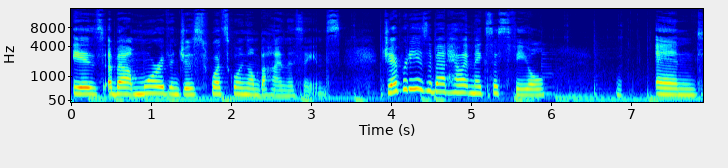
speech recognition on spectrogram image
is about more than just what's going on behind the scenes. Jeopardy is about how it makes us feel and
